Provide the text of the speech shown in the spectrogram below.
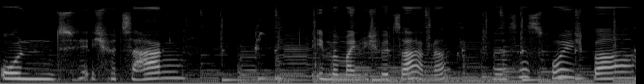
Und ich würde sagen, immer mein, ich würde sagen, ne? Das ist furchtbar.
